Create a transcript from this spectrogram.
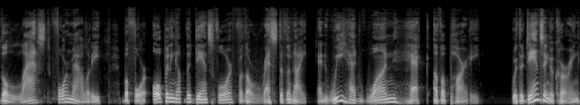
the last formality before opening up the dance floor for the rest of the night. And we had one heck of a party. With the dancing occurring,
